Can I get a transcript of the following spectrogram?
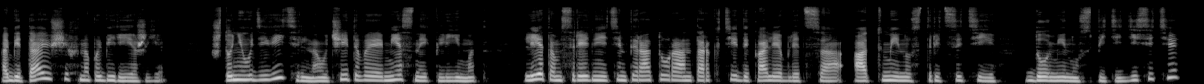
обитающих на побережье. Что неудивительно, учитывая местный климат. Летом средняя температура Антарктиды колеблется от минус 30 до минус 50,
